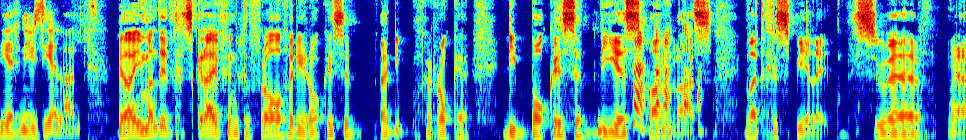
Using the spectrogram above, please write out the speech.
deur Nieu-Seeland. Ja, iemand het geskryf en gevra vir die rokke se uh, die rokke, die bokke se B-span was wat gespeel het. So uh, ja,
